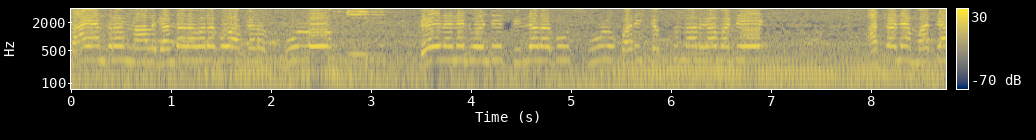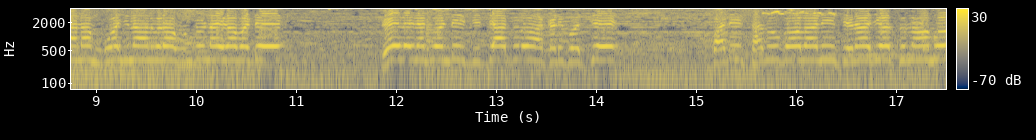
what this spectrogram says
సాయంత్రం నాలుగు గంటల వరకు అక్కడ స్కూల్లో ఫెయిల్ అయినటువంటి పిల్లలకు స్కూల్ పడి చెప్తున్నారు కాబట్టి అట్లనే మధ్యాహ్నం భోజనాలు కూడా ఉంటున్నాయి కాబట్టి ఫెయిల్ అయినటువంటి విద్యార్థులు అక్కడికి వచ్చి పడి చదువుకోవాలని తెలియజేస్తున్నాము.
